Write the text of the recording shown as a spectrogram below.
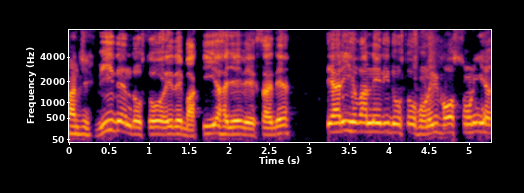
ਹਾਂਜੀ। 20 ਦਿਨ ਦੋਸਤੋ ਇਹਦੇ ਬਾਕੀ ਆ ਹਜੇ ਵੇਖ ਸਕਦੇ ਆ। ਤਿਆਰੀ ਹਵਾਨੇ ਦੀ ਦੋਸਤੋ ਹੁਣ ਵੀ ਬਹੁਤ ਸੋਹਣੀ ਆ।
